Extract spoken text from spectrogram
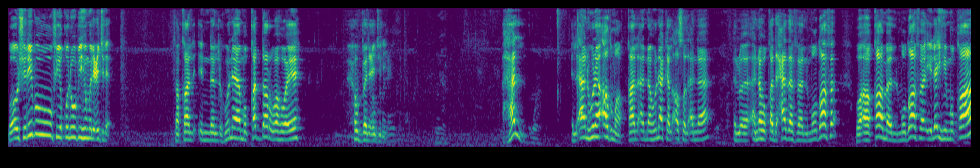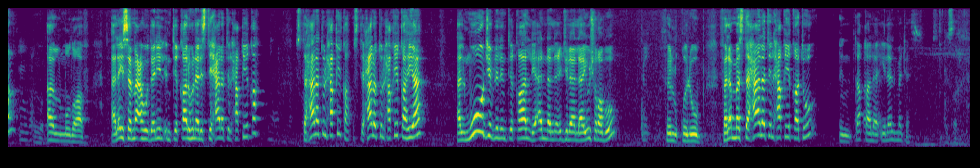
وأشربوا في قلوبهم العجل فقال إن هنا مقدر وهو إيه؟ حب العجل. هل الآن هنا أضمر؟ قال أن هناك الأصل أن أنه قد حذف المضاف وأقام المضاف إليه مقام المضاف. أليس معه دليل انتقال هنا لاستحالة الحقيقة؟ استحالة الحقيقة. استحالة الحقيقة هي الموجب للانتقال لأن العجل لا يشرب في القلوب. فلما استحالت الحقيقة انتقل إلى المجاز.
